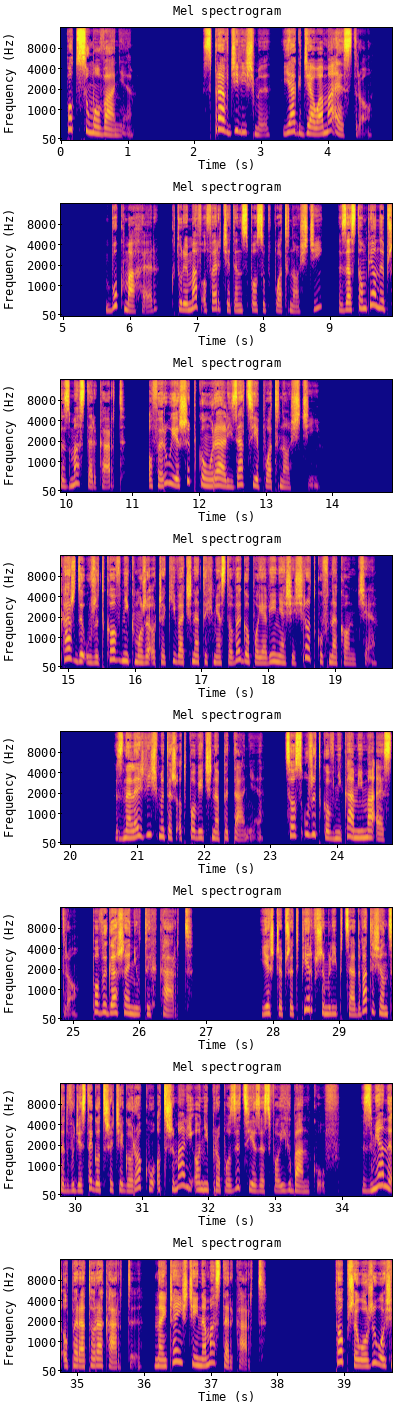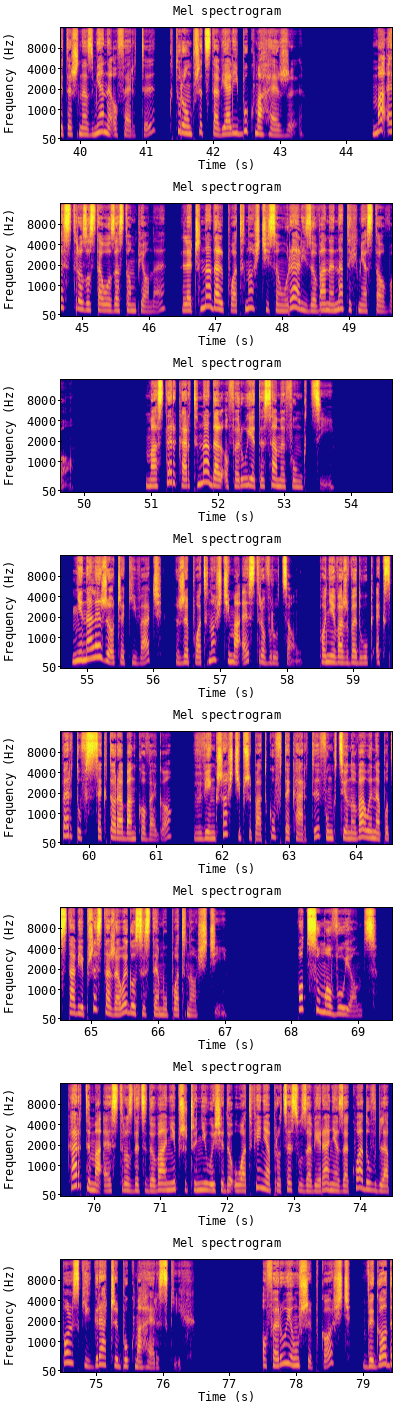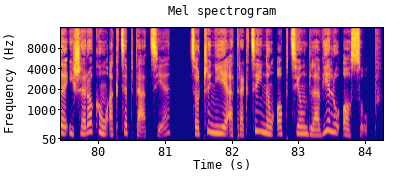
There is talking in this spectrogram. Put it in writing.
Podsumowanie. Sprawdziliśmy, jak działa Maestro. Bookmacher, który ma w ofercie ten sposób płatności, zastąpiony przez Mastercard, oferuje szybką realizację płatności. Każdy użytkownik może oczekiwać natychmiastowego pojawienia się środków na koncie. Znaleźliśmy też odpowiedź na pytanie, co z użytkownikami Maestro po wygaszeniu tych kart. Jeszcze przed 1 lipca 2023 roku otrzymali oni propozycje ze swoich banków. Zmiany operatora karty, najczęściej na Mastercard. To przełożyło się też na zmianę oferty, którą przedstawiali bookmacherzy. Maestro zostało zastąpione, lecz nadal płatności są realizowane natychmiastowo. Mastercard nadal oferuje te same funkcje. Nie należy oczekiwać, że płatności Maestro wrócą, ponieważ według ekspertów z sektora bankowego w większości przypadków te karty funkcjonowały na podstawie przestarzałego systemu płatności. Podsumowując, karty Maestro zdecydowanie przyczyniły się do ułatwienia procesu zawierania zakładów dla polskich graczy bukmacherskich. Oferują szybkość, wygodę i szeroką akceptację, co czyni je atrakcyjną opcją dla wielu osób.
